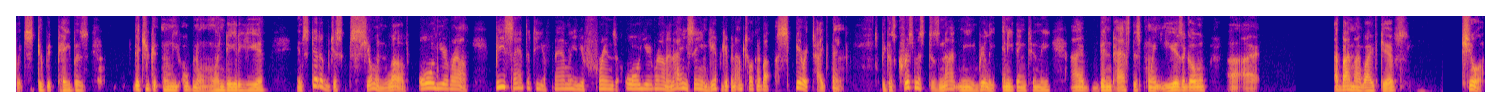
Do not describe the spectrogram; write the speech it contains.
with stupid papers that you can only open on one day of the year? Instead of just showing love all year round. Be Santa to your family and your friends all year round. And I ain't saying gift giving, I'm talking about a spirit type thing. Because Christmas does not mean really anything to me. I've been past this point years ago. Uh, I I buy my wife gifts, sure,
